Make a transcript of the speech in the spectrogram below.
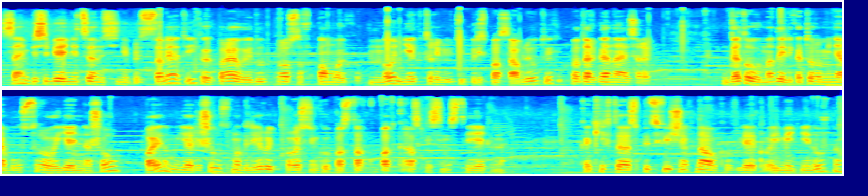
Сами по себе они ценности не представляют и, как правило, идут просто в помойку, но некоторые люди приспосабливают их под органайзеры. Готовой модели, которая меня бы устроила, я не нашел, поэтому я решил смоделировать простенькую поставку подкраски самостоятельно. Каких-то специфичных навыков для этого иметь не нужно,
